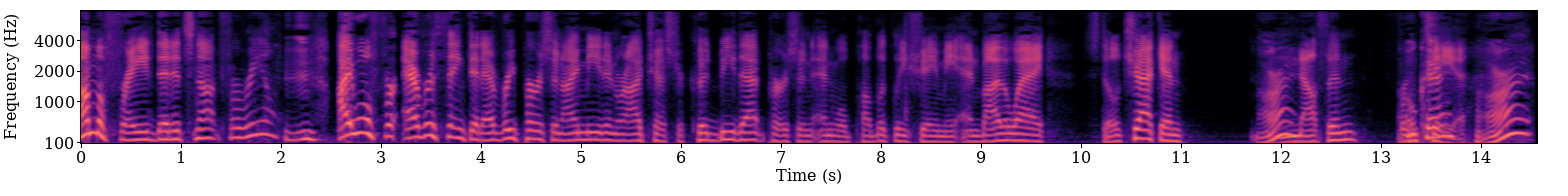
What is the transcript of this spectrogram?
I'm afraid that it's not for real. Mm-hmm. I will forever think that every person I meet in Rochester could be that person and will publicly shame me. And by the way, still checking. All right. Nothing from Okay. Tia. All right.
